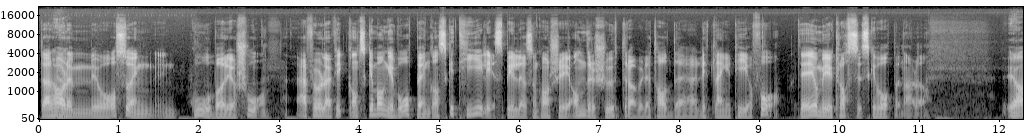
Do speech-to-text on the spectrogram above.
Der har de jo også en god variasjon. Jeg føler jeg fikk ganske mange våpen ganske tidlig i spillet, som kanskje i andre shootere ville tatt litt lengre tid å få. Det er jo mye klassiske våpen her, da. Ja,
